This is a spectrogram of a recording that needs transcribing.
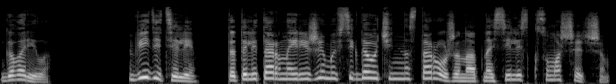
говорила. «Видите ли, тоталитарные режимы всегда очень настороженно относились к сумасшедшим.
